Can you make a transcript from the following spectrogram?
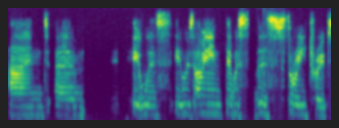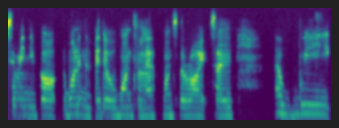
and um, it was it was. I mean, there was there's three troops. I mean, you've got the one in the middle, one to the left, one to the right. So uh, we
